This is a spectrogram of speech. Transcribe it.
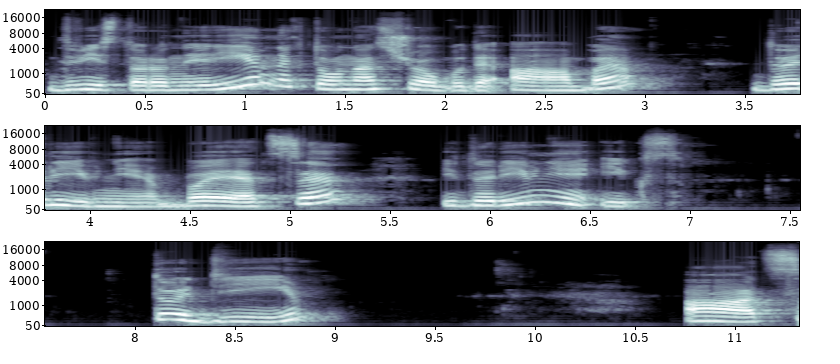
дві сторони рівних, то у нас що буде АБ дорівнює БЦ і дорівнює х. Тоді АЦ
